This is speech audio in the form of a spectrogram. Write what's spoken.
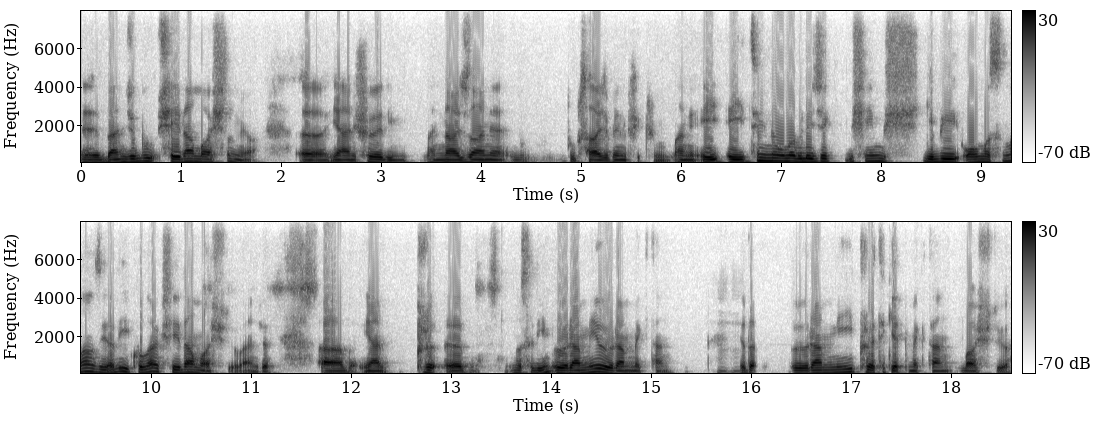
e, bence bu şeyden başlamıyor. E, yani şöyle diyeyim, hani nacizane bu, sadece benim fikrim. Hani e- eğitimle olabilecek bir şeymiş gibi olmasından ziyade ilk olarak şeyden başlıyor bence. E, yani e, nasıl diyeyim, öğrenmeyi öğrenmekten Hı hı. ya da öğrenmeyi pratik etmekten başlıyor.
